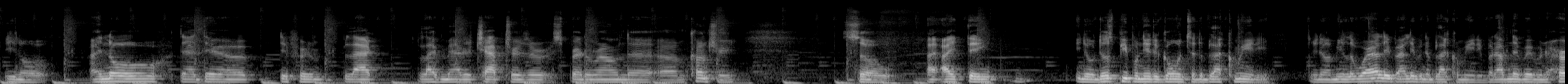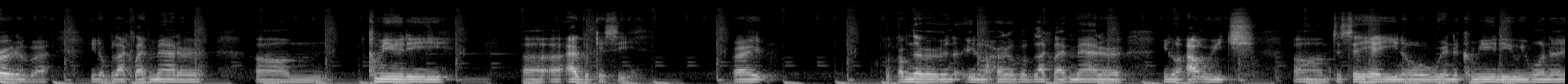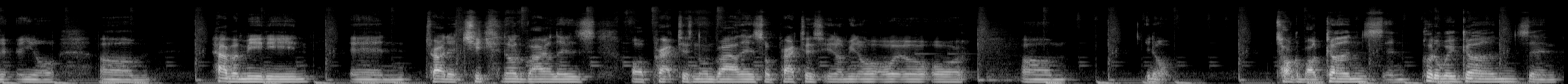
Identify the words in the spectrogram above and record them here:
you know, I know that there are different black Life Matter chapters are spread around the um, country. So I, I, think you know those people need to go into the black community. You know, I mean, where I live, I live in the black community, but I've never even heard of a you know Black Life Matter um, community uh, uh, advocacy, right? I've never even you know heard of a Black Life Matter you know outreach um, to say, hey, you know, we're in the community, we want to you know. Um, have a meeting and try to teach nonviolence or practice nonviolence or practice, you know, I mean, or or, or, or um, you know, talk about guns and put away guns and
